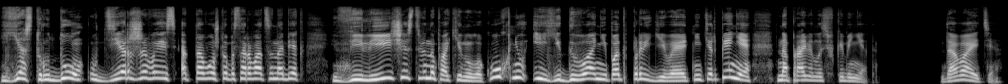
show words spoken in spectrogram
Я с трудом, удерживаясь от того, чтобы сорваться на бег, величественно покинула кухню и, едва не подпрыгивая от нетерпения, направилась в кабинет. «Давайте».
